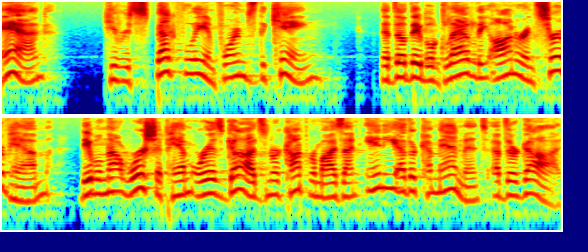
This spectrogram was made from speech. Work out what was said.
And he respectfully informs the king that though they will gladly honor and serve him, they will not worship him or his gods, nor compromise on any other commandment of their God,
